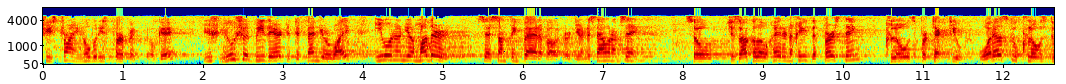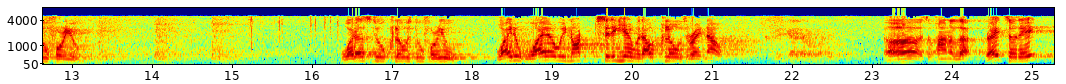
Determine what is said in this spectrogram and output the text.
she's trying. Nobody's perfect, okay? You, sh- you should be there to defend your wife, even when your mother says something bad about her. Do you understand what I'm saying? So, Jazakallah khairan akhi, the first thing, clothes protect you. What else do clothes do for you? What else do clothes do for you? Why, do, why are we not sitting here without clothes right now? Ah, subhanallah. Right? So they,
